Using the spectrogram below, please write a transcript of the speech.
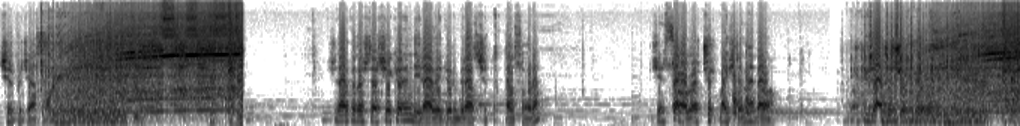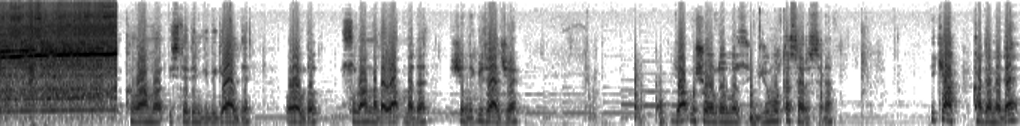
çırpacağız. Şimdi arkadaşlar şekerini de ilave ediyorum biraz çırptıktan sonra. Şimdi son olarak çırpma işlemine devam. Güzelce çırpıyoruz. Kıvamı istediğim gibi geldi. Oldu. Sulanma da yapmadı. Şimdi güzelce yapmış olduğumuz yumurta sarısını iki kademede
